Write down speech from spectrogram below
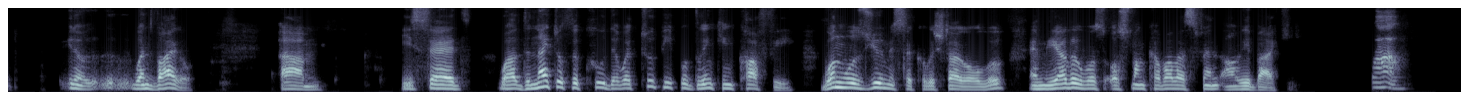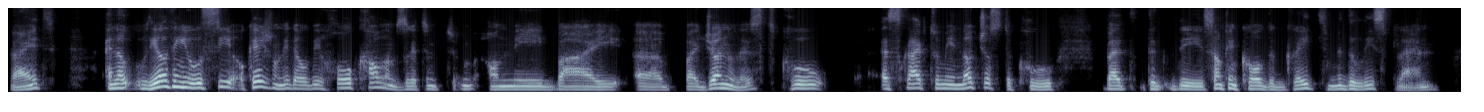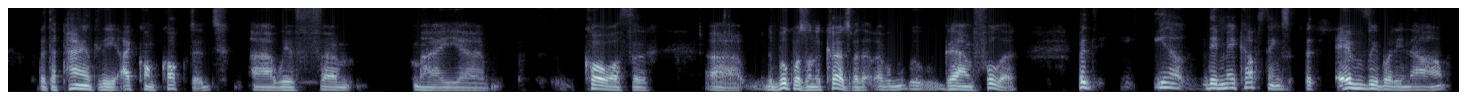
you know, went viral. Um, he said, well, the night of the coup, there were two people drinking coffee one was you, Mr. Kılıçdaroğlu, and the other was Osman Kavala''s friend Henri Barkey. Wow. Right? And the other thing you will see occasionally, there will be whole columns written to, on me by, uh, by journalists who ascribe to me not just the coup, but the, the something called the Great Middle East Plan that apparently I concocted uh, with um, my uh, co-author uh, the book was on the Kurds, but uh, Graham Fuller. But you know, they make up things, but everybody now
